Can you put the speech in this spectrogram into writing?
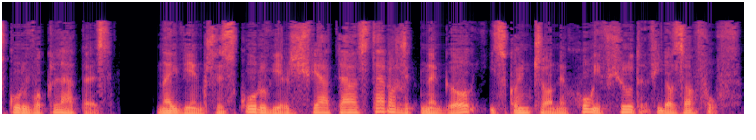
Skurwoklapes, największy skurwiel świata starożytnego i skończony chuj wśród filozofów.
